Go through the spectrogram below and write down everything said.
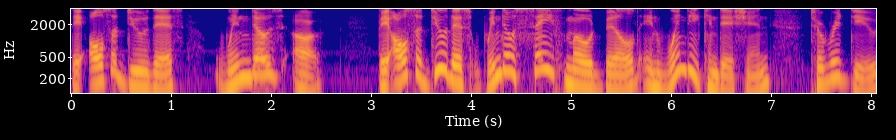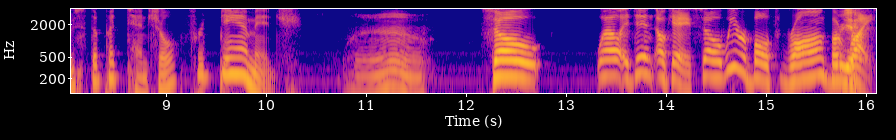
They also do this Windows uh, they also do this Windows safe mode build in windy condition to reduce the potential for damage. Wow. So, well, it didn't. Okay, so we were both wrong, but Yeah. right.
